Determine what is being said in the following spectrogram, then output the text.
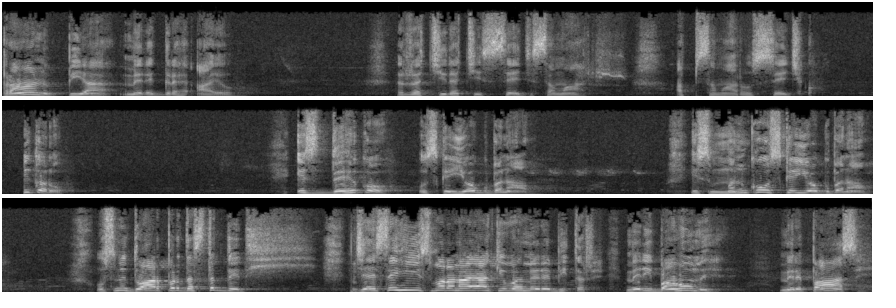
प्राण पिया मेरे ग्रह आयो। रची रची सेज समार अब समारो सेज को। करो। इस देह को उसके योग बनाओ। इस मन को उसके योग बनाओ। उसने द्वार पर दस्तक दे दी। जैसे ही स्मरण आया कि वह मेरे भीतर है मेरी बाहों में है, मेरे पास है,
